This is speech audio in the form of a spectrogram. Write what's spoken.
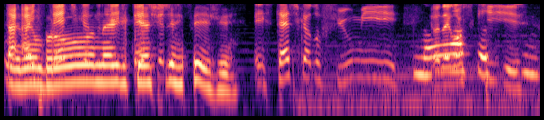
Tá- a lembrou a Nerdcast de RPG. a estética do filme é um Nossa, negócio que. sim.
